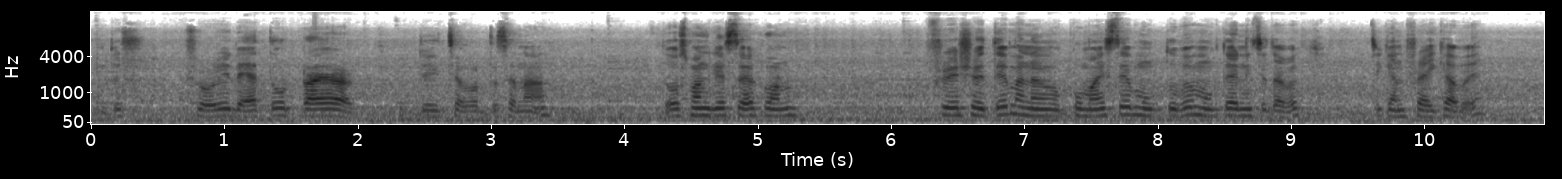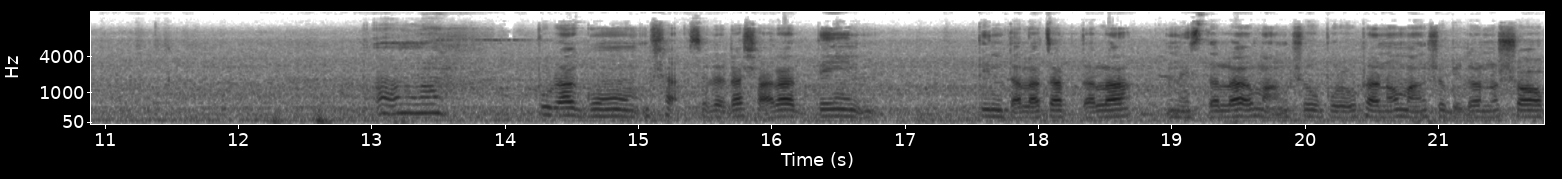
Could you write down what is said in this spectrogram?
কিন্তু শরীর এত টায়ার্ড যে ইচ্ছা করতেছে না। তো ওসমান গেছে এখন ফ্রেশ হইতে মানে ঘুমাইছে, মুখ ধুবে, মুখ দিয়ে নিচে যাবে চিকেন ফ্রাই খাবে। পুরা গম ছেলেটা সারা দিন তিনতলা, চারতলা, নিচতলা, মাংস উপরে উঠানো, মাংস বিলানো সব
